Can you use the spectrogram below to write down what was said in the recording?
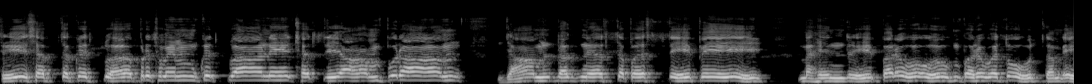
त्रिसप्तकृत्व पृथ्वी कृत्वा ने क्षत्रियाँ पुरा जाम दग्नस्तपस्ते पे महेंद्रे पर्वतोत्तमे।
